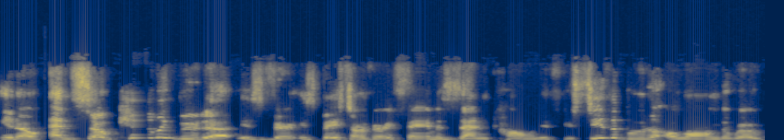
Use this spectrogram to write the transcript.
You know, and so Killing Buddha is very is based on a very famous Zen koan. If you see the Buddha along the road,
